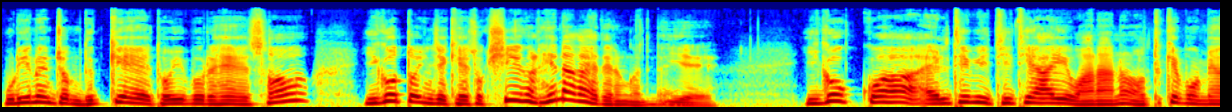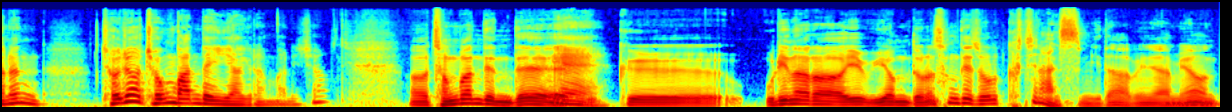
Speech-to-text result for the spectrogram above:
우리는 좀 늦게 도입을 해서 이것도 이제 계속 시행을 해 나가야 되는 건데. 예. 이것과 LTV DTI 완화는 어떻게 보면은 전혀 정반대 이야기란 말이죠. 어, 정반대인데 예. 그 우리나라의 위험도는 상대적으로 크진 않습니다. 왜냐하면 음.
